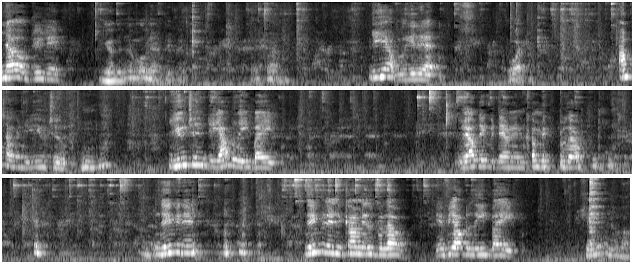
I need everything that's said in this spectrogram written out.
No, Gigi. You have no more now, people. That's fine. Do y'all believe that? What? I'm talking to YouTube. Mm-hmm. YouTube, do y'all believe, babe? Y'all leave it down in the comments below. leave it in leave it in the comments below if y'all believe babe. She ain't no more.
